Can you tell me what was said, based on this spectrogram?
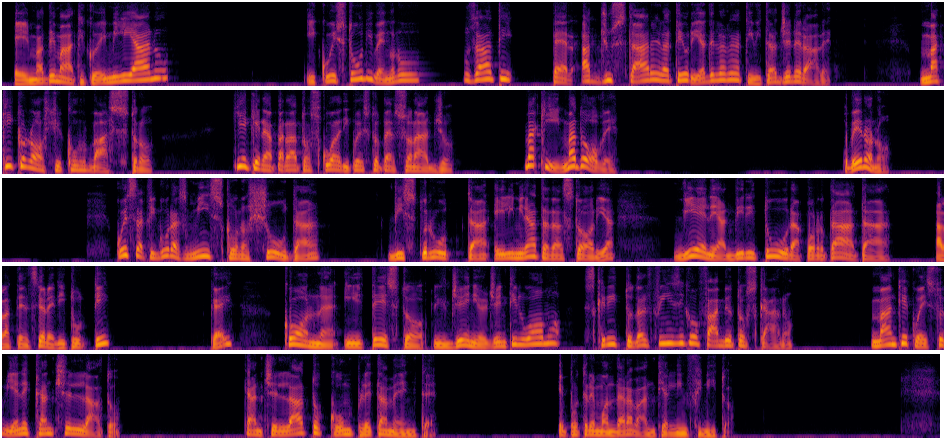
È il matematico emiliano i cui studi vengono usati per aggiustare la teoria della relatività generale. Ma chi conosce Curbastro? Chi è che ne ha parlato a scuola di questo personaggio? Ma chi? Ma dove? Ovvero no? Questa figura smisconosciuta, distrutta, eliminata dalla storia, viene addirittura portata all'attenzione di tutti, ok? Con il testo Il genio e il gentiluomo scritto dal fisico Fabio Toscano. Ma anche questo viene cancellato. Cancellato completamente. E potremmo andare avanti all'infinito.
